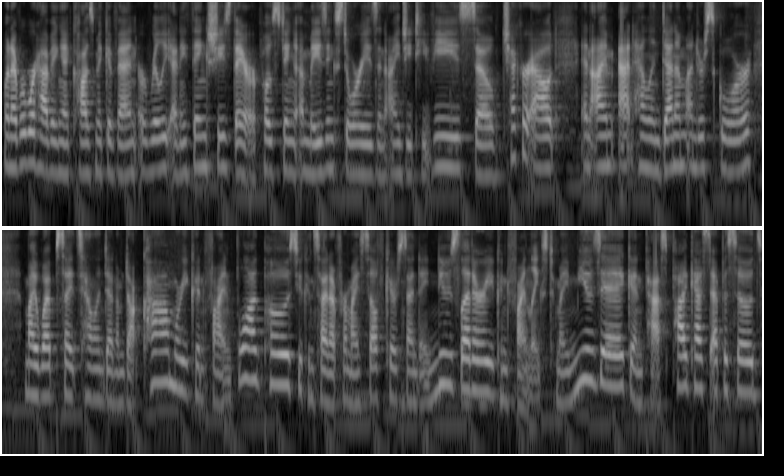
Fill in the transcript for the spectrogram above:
Whenever we're having a cosmic event or really anything, she's there posting amazing stories and IGTVs. So check her out. And I'm at Helen Denham underscore. My website's helendenham.com where you can find blog posts. You can sign up for my Self Care Sunday newsletter. You can find links to my music and past podcast episodes.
